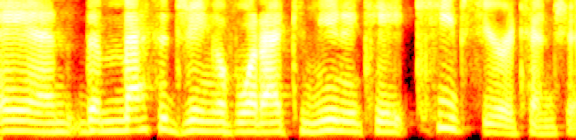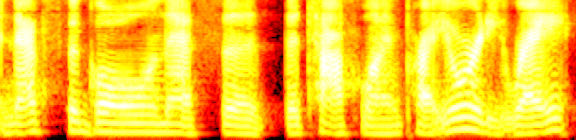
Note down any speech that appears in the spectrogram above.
and the messaging of what I communicate keeps your attention. That's the goal. And that's the, the top line priority, right?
